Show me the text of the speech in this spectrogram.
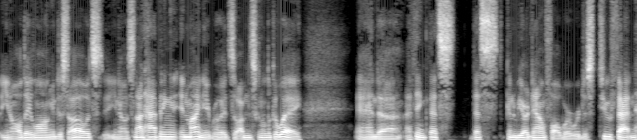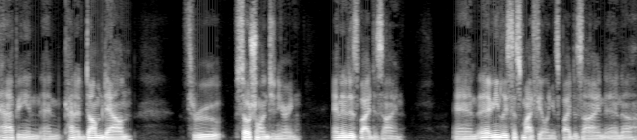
you know, all day long and just, oh, it's, you know, it's not happening in my neighborhood. So I'm just going to look away. And, uh, I think that's, that's going to be our downfall where we're just too fat and happy and, and kind of dumbed down through social engineering. And it is by design. And I mean, at least that's my feeling. It's by design. And uh,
